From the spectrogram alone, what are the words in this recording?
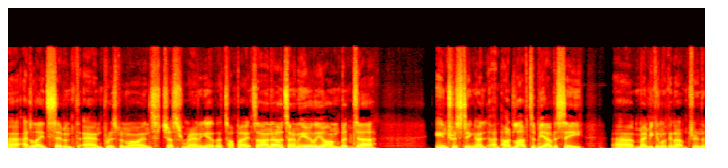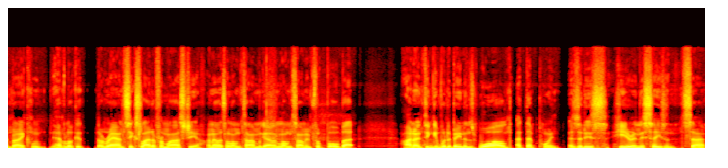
uh, Adelaide seventh, and Brisbane Lions just rounding out the top eight. So I know it's only early on, but uh, interesting. I'd, I'd I'd love to be able to see. Uh, maybe you can look it up during the break. We'll have a look at the round six ladder from last year. I know it's a long time ago and a long time in football, but I don't think it would have been as wild at that point as it is here in this season. So,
